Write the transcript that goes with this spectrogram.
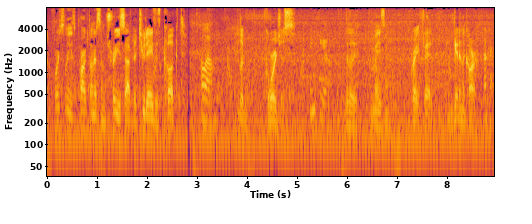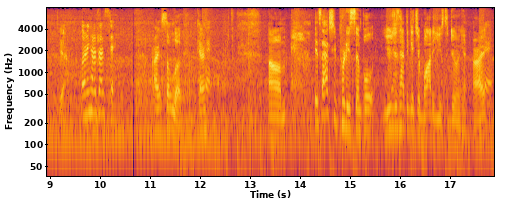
Unfortunately, it's parked under some trees, so after two days, it's cooked. Hello. You look gorgeous. Thank you. Literally amazing. Great fit. Get in the car. Okay. Yeah. Learning how to drive stick. All right, so look, Okay. Um, it's actually pretty simple. You just have to get your body used to doing it. All right. Okay,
